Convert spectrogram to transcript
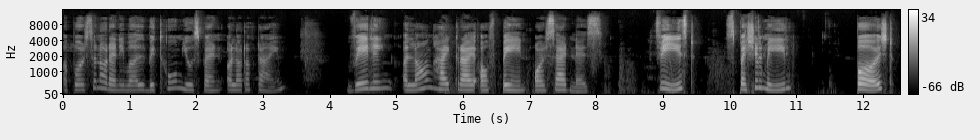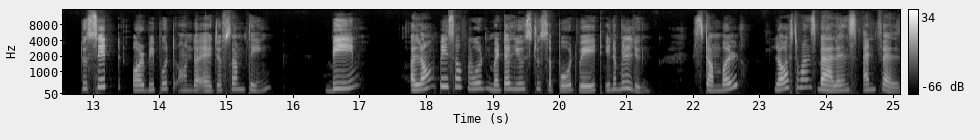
a person or animal with whom you spend a lot of time. Wailing, a long high cry of pain or sadness. Feast, special meal. Perched, to sit or be put on the edge of something. Beam, a long piece of wood metal used to support weight in a building. Stumbled, lost one's balance and fell.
